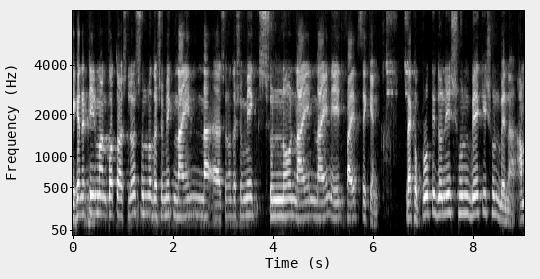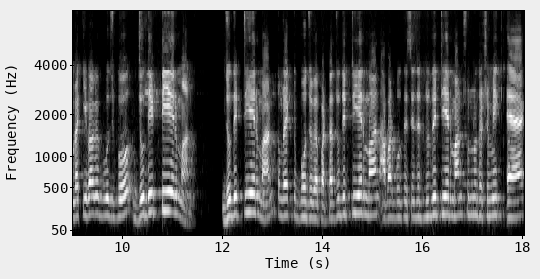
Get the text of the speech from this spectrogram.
এখানে টির মান কত আসলো? শূন্য দশমিক নাইন শূন্য দশমিক শূন্য nine nine eight five second. দেখো, প্রতিধ্বনি শুনবে কি শুনবে না? আমরা কীভাবে বুঝব? যদি টি এর মান যদি টি এর মান, তোমরা একটু বোঝো ব্যাপারটা, যদি টি এর মান আবার বলতেছি যে যদি টি এর মান শূন্য দশমিক এক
